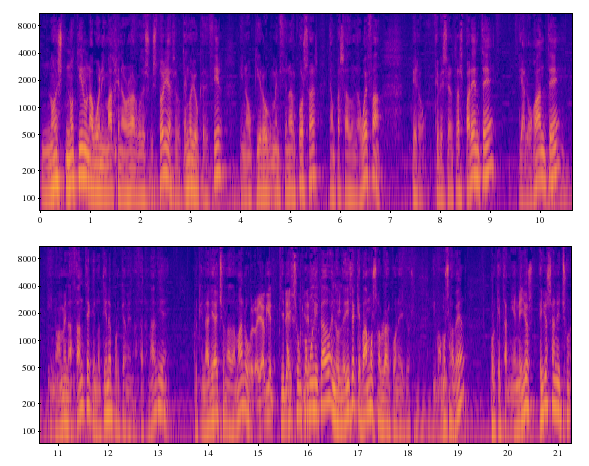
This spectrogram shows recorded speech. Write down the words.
no, es, no tiene una buena imagen a lo largo de su historia, se lo tengo yo que decir, y no quiero mencionar cosas que han pasado en la UEFA, pero debe ser transparente, dialogante y no amenazante, que no tiene por qué amenazar a nadie, porque nadie ha hecho nada malo. Pero hay alguien, ha hecho un comunicado en donde dice que vamos a hablar con ellos y vamos a ver porque también ellos, ellos han hecho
